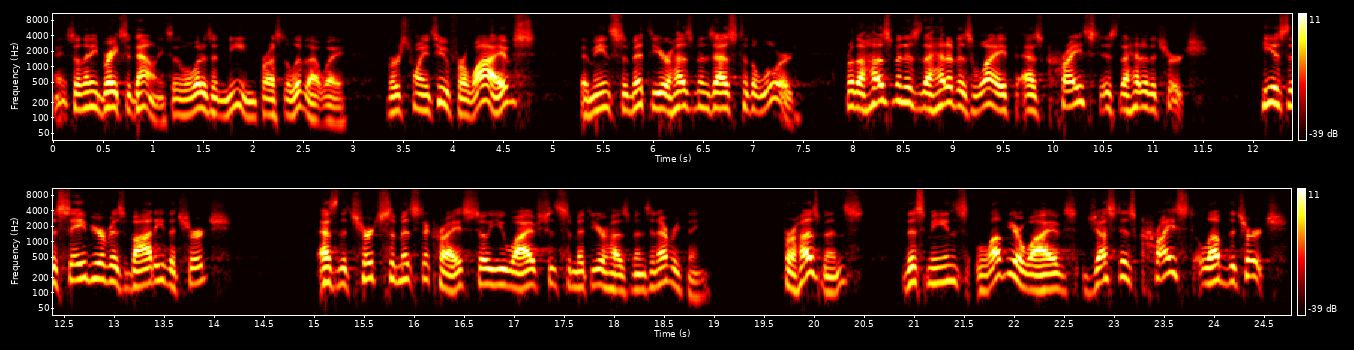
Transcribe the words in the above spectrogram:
Okay? So then he breaks it down. He says, Well, what does it mean for us to live that way? Verse 22 For wives, it means submit to your husbands as to the Lord. For the husband is the head of his wife, as Christ is the head of the church. He is the Savior of his body, the church. As the church submits to Christ, so you wives should submit to your husbands in everything. For husbands, this means love your wives just as Christ loved the church.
